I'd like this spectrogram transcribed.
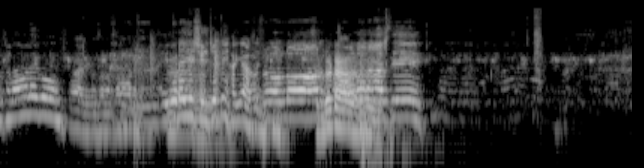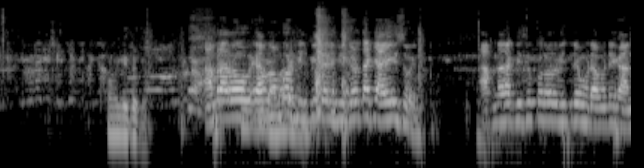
আসসালামু আলাইকুম এইটা এই শিলচরতেই হাইয়া আছে আমরা আরও এক নম্বর শিল্পী তাই ভিতর তাকে আইস হই আপনারা কিছুক্ষণের ভিতরে মোটামুটি গান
